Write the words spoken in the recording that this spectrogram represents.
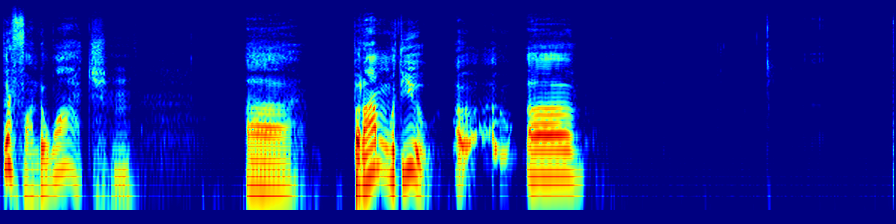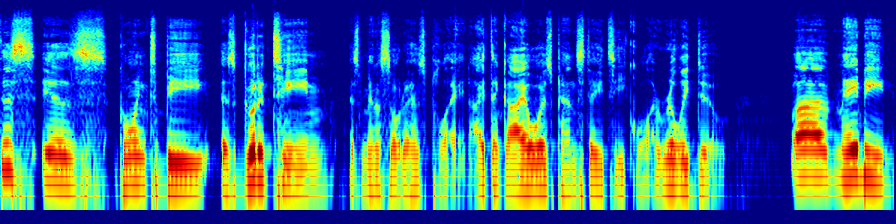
They're fun to watch. Uh, but I'm with you. Uh, uh, this is going to be as good a team as Minnesota has played. I think Iowa's Penn State's equal. I really do. Uh, maybe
